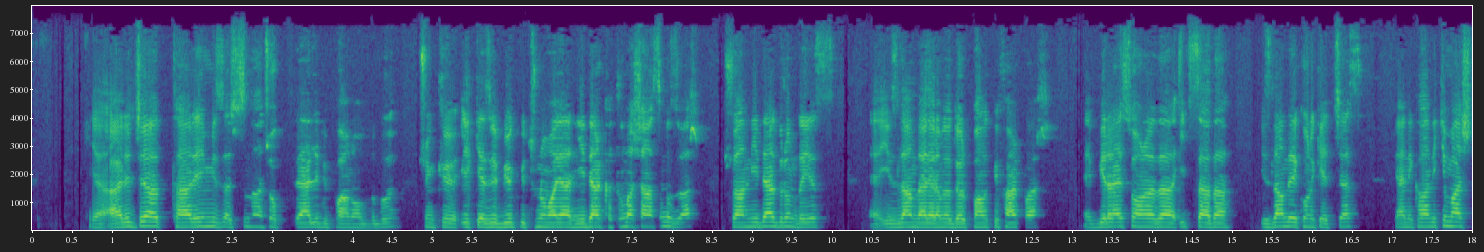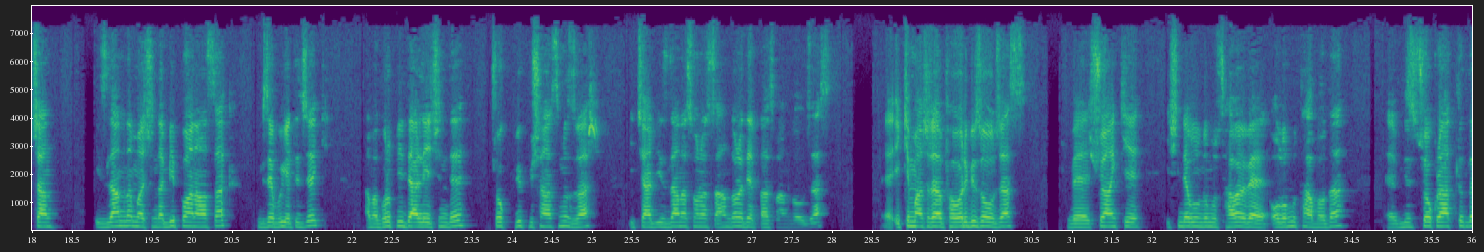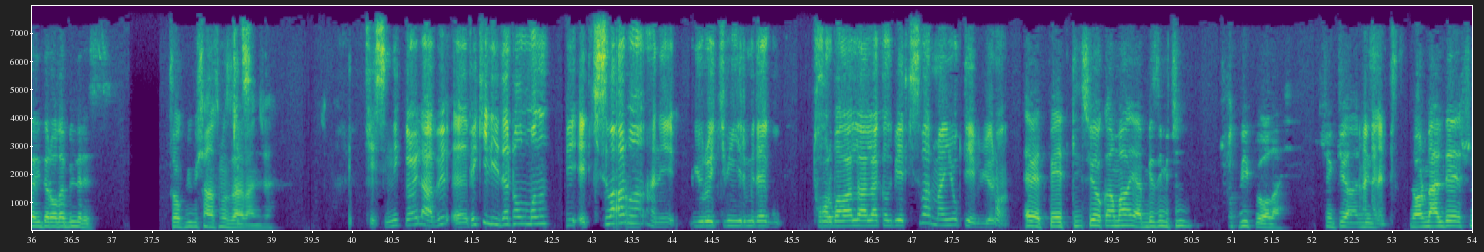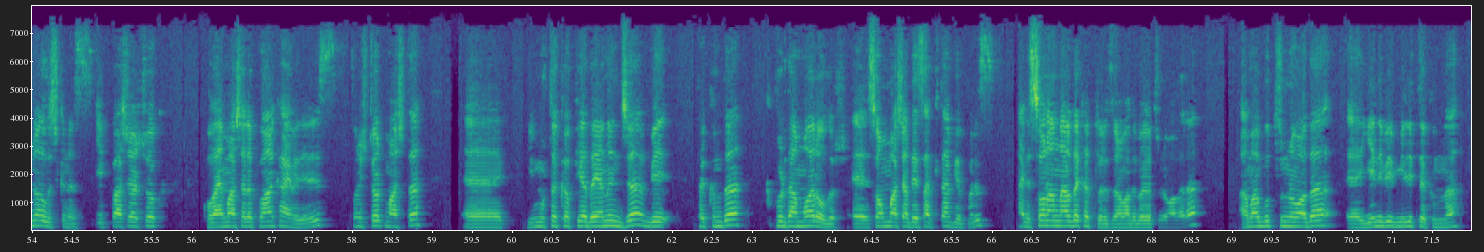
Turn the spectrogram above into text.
Ya ayrıca tarihimiz açısından çok değerli bir puan oldu bu. Çünkü ilk kez bir büyük bir turnuvaya lider katılma şansımız var. Şu an lider durumdayız. Ee, İzlanda ile aramızda 4 puanlık bir fark var. Ee, bir ay sonra da iç sahada İzlanda'yı konuk edeceğiz. Yani kalan iki maçtan İzlanda maçında bir puan alsak bize bu yetecek. Ama grup liderliği içinde çok büyük bir şansımız var. İçeride İzlanda sonrası Andorra deplasmanında olacağız. E, iki maçta favori biz olacağız. Ve şu anki içinde bulunduğumuz hava ve olumlu tabloda e, biz çok rahatlıkla lider olabiliriz. Çok büyük bir şansımız var bence. Kesinlikle öyle abi. E, peki lider olmanın bir etkisi var mı? Hani Euro 2020'de torbalarla alakalı bir etkisi var mı? Ben yok diye biliyorum ama. Evet bir etkisi yok ama ya bizim için çok büyük bir olay. Çünkü yani biz Aynen. normalde şuna alışkınız. İlk başlar çok kolay maçlarda puan kaybederiz. Son 3-4 maçta e, yumurta kapıya dayanınca bir takımda kıpırdanmalar olur. E, son maçlarda hesap kitap yaparız. Hani son anlarda katılırız normalde böyle turnuvalara. Ama bu turnuvada e, yeni bir milli takımla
